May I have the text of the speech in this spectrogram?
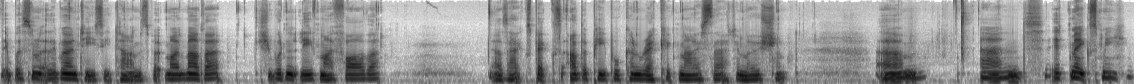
it was they weren't easy times. But my mother, she wouldn't leave my father, as I expect other people can recognise that emotion. Um, and it makes me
